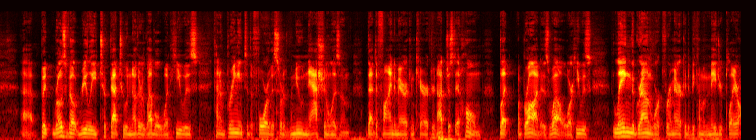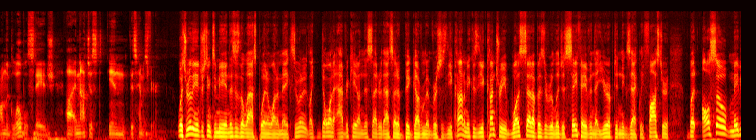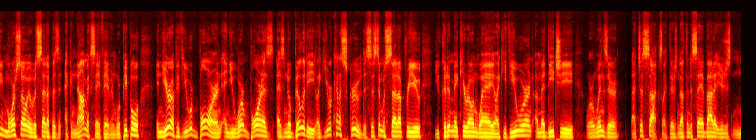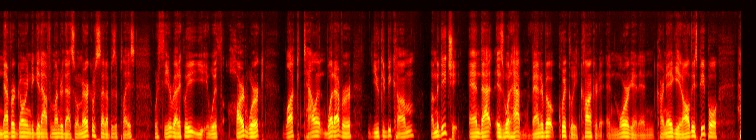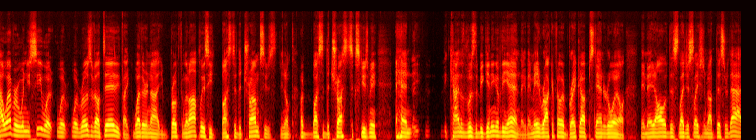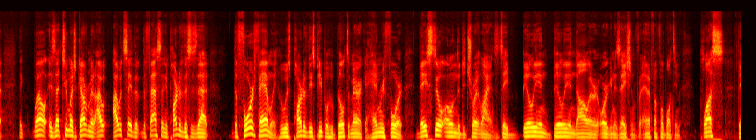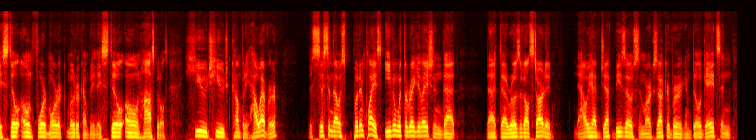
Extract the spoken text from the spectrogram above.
Uh, but Roosevelt really took that to another level when he was kind of bringing to the fore this sort of new nationalism that defined American character, not just at home, but abroad as well, where he was laying the groundwork for America to become a major player on the global stage uh, and not just in this hemisphere. What's really interesting to me, and this is the last point I want to make, because we like don't want to advocate on this side or that side of big government versus the economy, because the country was set up as a religious safe haven that Europe didn't exactly foster, but also maybe more so, it was set up as an economic safe haven where people in Europe, if you were born and you weren't born as as nobility, like you were kind of screwed. The system was set up for you. You couldn't make your own way. Like if you weren't a Medici or a Windsor, that just sucks. Like there's nothing to say about it. You're just never going to get out from under that. So America was set up as a place where theoretically, with hard work, luck, talent, whatever, you could become a Medici. And that is what happened. Vanderbilt quickly conquered it, and Morgan and Carnegie and all these people However, when you see what, what, what Roosevelt did, like whether or not he broke the monopolies, he busted the Trumps, he was, you know, busted the trusts, excuse me, and kind of was the beginning of the end. Like they made Rockefeller break up Standard Oil. They made all of this legislation about this or that. Like, well, is that too much government? I, I would say that the fascinating part of this is that the Ford family, who was part of these people who built America, Henry Ford, they still own the Detroit Lions. It's a billion, billion dollar organization for NFL football team. Plus, they still own Ford Motor, Motor Company. They still own hospitals. Huge, huge company. However, the system that was put in place, even with the regulation that that uh, Roosevelt started, now we have Jeff Bezos and Mark Zuckerberg and Bill Gates, and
